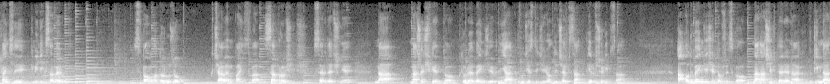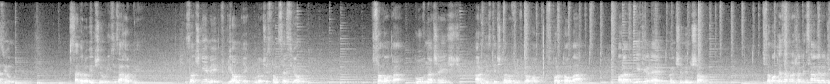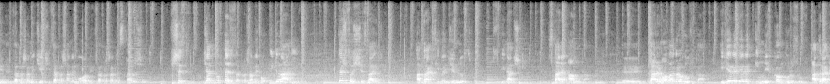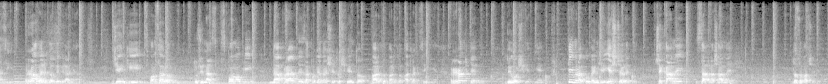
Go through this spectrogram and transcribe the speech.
mieszkańcy gminy Ksawerów. Z tą oto różą chciałem Państwa zaprosić serdecznie na nasze święto, które będzie w dniach 29 czerwca, 1 lipca, a odbędzie się to wszystko na naszych terenach w gimnazjum w Sawerowie przy ulicy Zachodniej. Zaczniemy w piątek uroczystą sesją, w sobota główna część artystyczno-rozrywkowo-sportowa oraz w niedzielę kończymy mszą. W sobotę zapraszamy całe rodziny, zapraszamy dzieci, zapraszamy młodych, zapraszamy starszych, wszystkich. Dziadków też zapraszamy, bo idealnie też coś się znajdzie. Atrakcji będzie mnóstwo. Wspinaczki, stare auta, yy, darmowa grochówka i wiele, wiele innych konkursów, atrakcji, rower do wygrania. Dzięki sponsorom, którzy nas wspomogli, naprawdę zapowiada się to święto bardzo, bardzo atrakcyjnie. Rok temu było świetnie, w tym roku będzie jeszcze lepiej. Czekamy, zapraszamy. Do zobaczenia.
